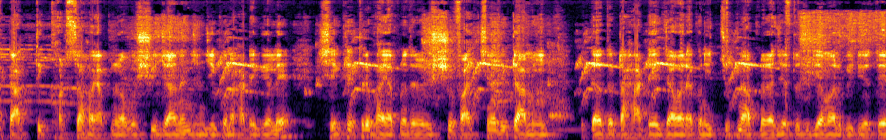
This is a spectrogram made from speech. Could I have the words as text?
একটা আর্থিক খরচা হয়। আপনারা অবশ্যই জানেন যে কোনো হাটে গেলে সেই ক্ষেত্রে ভাই আপনাদের উৎস পাচ্ছি না দিকটা। আমি এটা এতটা হাটে যাওয়ার এখন ইচ্ছুক না। আপনারা যেহেতু যদি আমার ভিডিওতে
